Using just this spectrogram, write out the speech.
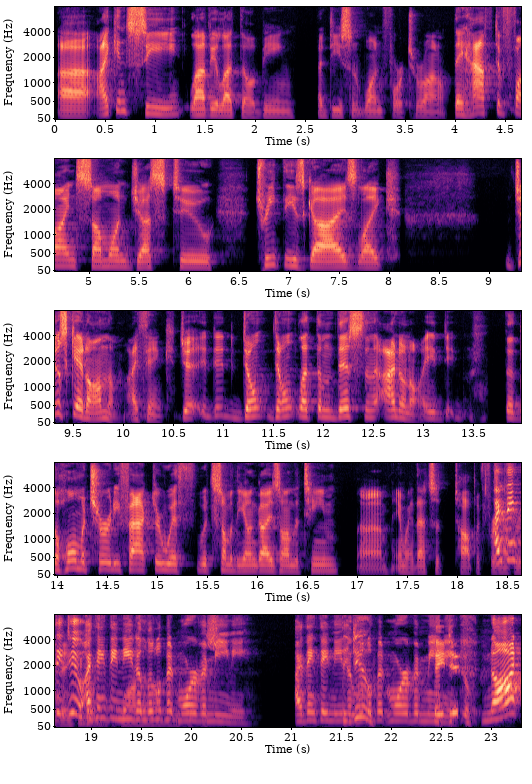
Uh, I can see Laviolette though being a decent one for Toronto. They have to find someone just to treat these guys like just get on them. I think don't don't let them this and I don't know the the whole maturity factor with with some of the young guys on the team. Um, anyway, that's a topic for. I think they day. do. I think they need a little bit more of a meanie. I think they need they a do. little bit more of a meanie. Not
